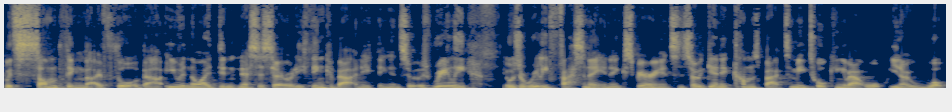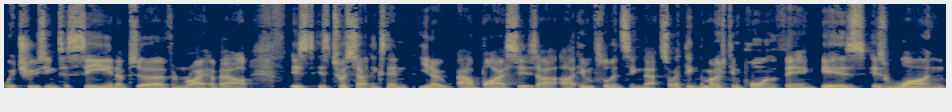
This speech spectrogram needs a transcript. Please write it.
with something that I've thought about, even though I didn't necessarily think about anything. And so it was really, it was a really fascinating experience. And so again, it comes back to me talking about what, you know, what we're choosing to see and observe and write about is, is to a certain extent, you know, our biases are, are influencing that. So I think the most important thing is, is one,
